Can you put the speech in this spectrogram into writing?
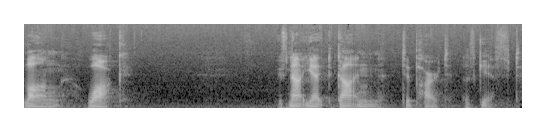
long walk. We've not yet gotten to part of gift.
